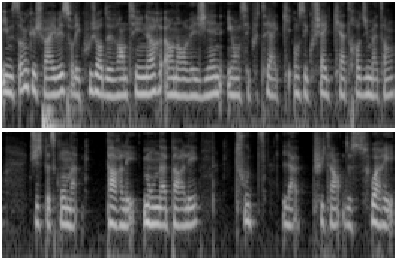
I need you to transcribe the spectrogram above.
Il me semble que je suis arrivée sur les coups genre de 21h heure norvégienne et on s'est couché à 4h du matin juste parce qu'on a parlé. Mais on a parlé toute la putain de soirée.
